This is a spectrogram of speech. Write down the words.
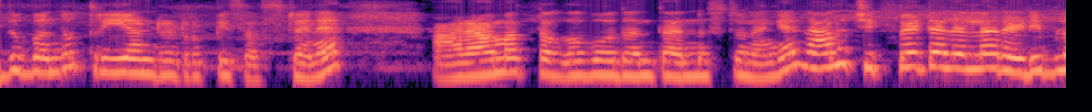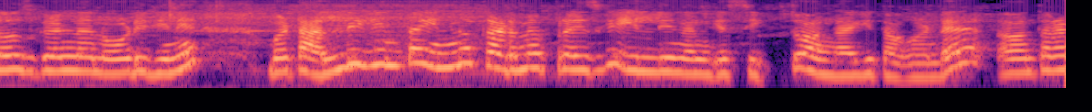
ಇದು ಬಂದು ತ್ರೀ ಹಂಡ್ರೆಡ್ ರುಪೀಸ್ ಅಷ್ಟೇ ಆರಾಮಾಗಿ ತೊಗೋಬೋದು ಅಂತ ಅನ್ನಿಸ್ತು ನನಗೆ ನಾನು ಚಿಕ್ಕಪೇಟೆಲೆಲ್ಲ ರೆಡಿ ಬ್ಲೌಸ್ಗಳನ್ನ ನೋಡಿದ್ದೀನಿ. ಬಟ್ ಅಲ್ಲಿಗಿಂತ ಇನ್ನೂ ಕಡಿಮೆ ಪ್ರೈಸ್ಗೆ ಇಲ್ಲಿ ನನಗೆ ಸಿಕ್ತು. ಹಂಗಾಗಿ ತಗೊಂಡೆ. ಒಂಥರ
